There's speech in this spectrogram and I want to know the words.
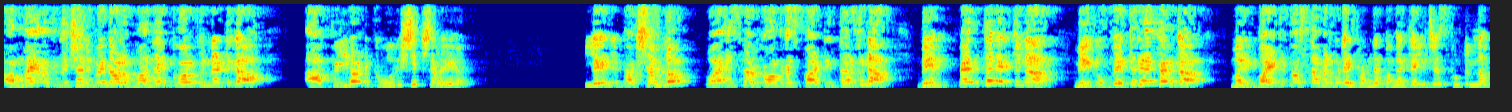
అమ్మాయి ఎవరితో చనిపోయిందో వాళ్ళ మదర్ కోరుకున్నట్టుగా ఆ పిల్లోడికి ఉరిశిక్ష వేయాలి. లేని పక్షంలో వైఎస్ఆర్ కాంగ్రెస్ పార్టీ తరఫున మేము పెద్ద ఎత్తున మీకు వ్యతిరేకంగా మరి బయటకు వస్తామని కూడా ఈ సందర్భంగా తెలియజేసుకుంటున్నాం.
